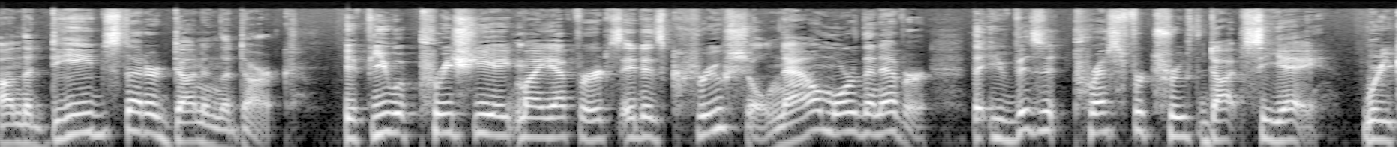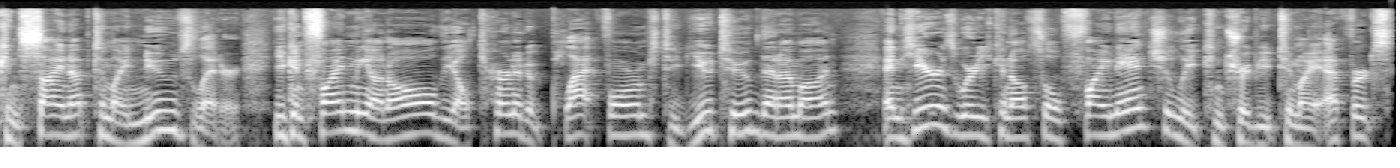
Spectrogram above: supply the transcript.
on the deeds that are done in the dark. If you appreciate my efforts, it is crucial, now more than ever, that you visit pressfortruth.ca where you can sign up to my newsletter. You can find me on all the alternative platforms to YouTube that I'm on, and here is where you can also financially contribute to my efforts.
